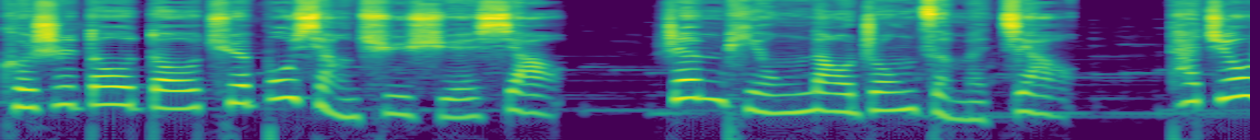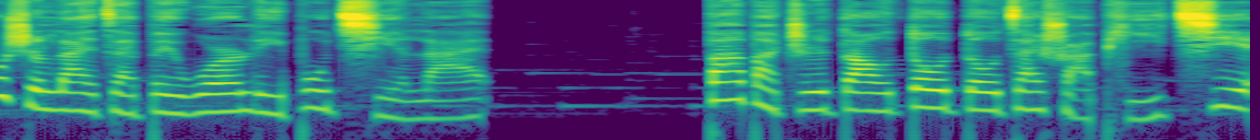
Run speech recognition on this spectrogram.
可是豆豆却不想去学校，任凭闹钟怎么叫，他就是赖在被窝里不起来。爸爸知道豆豆在耍脾气，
